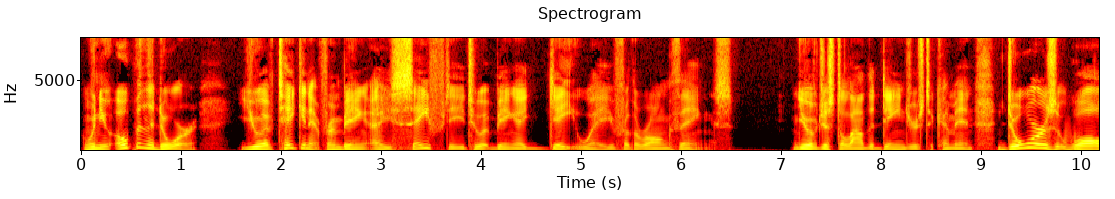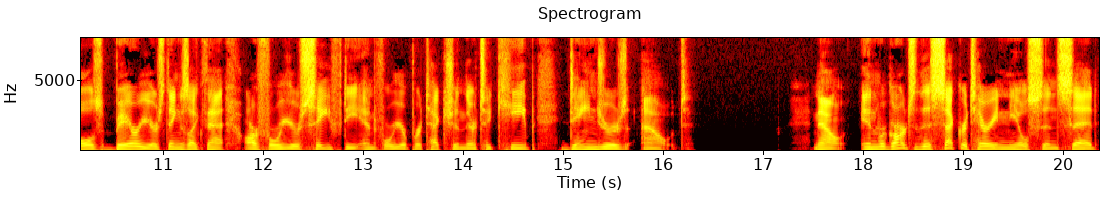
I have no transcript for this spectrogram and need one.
when you open the door, you have taken it from being a safety to it being a gateway for the wrong things. You have just allowed the dangers to come in. Doors, walls, barriers, things like that are for your safety and for your protection. They're to keep dangers out. Now, in regards to this, Secretary Nielsen said,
